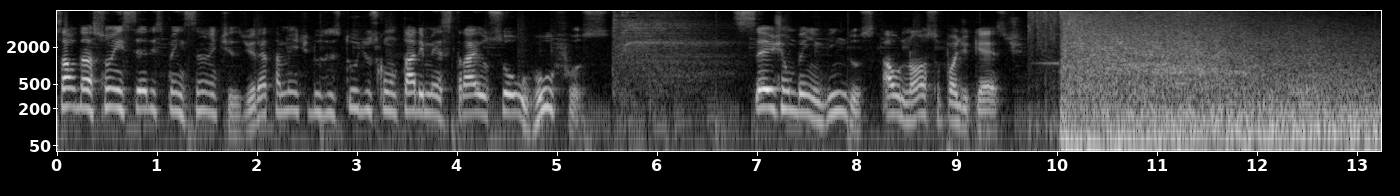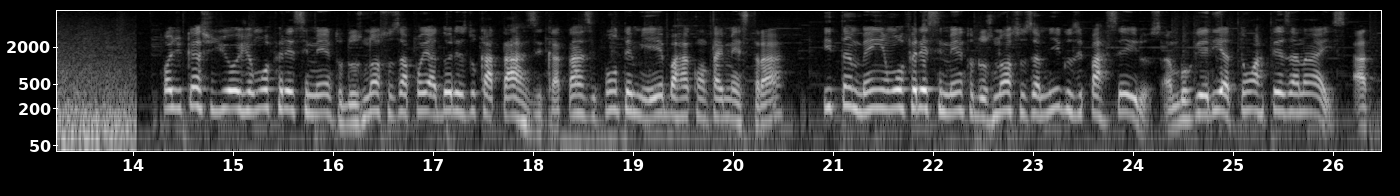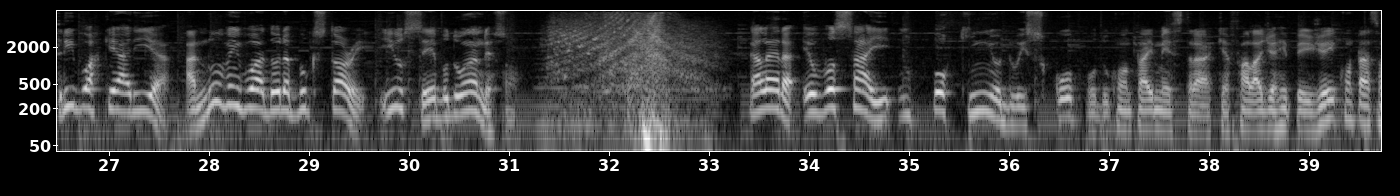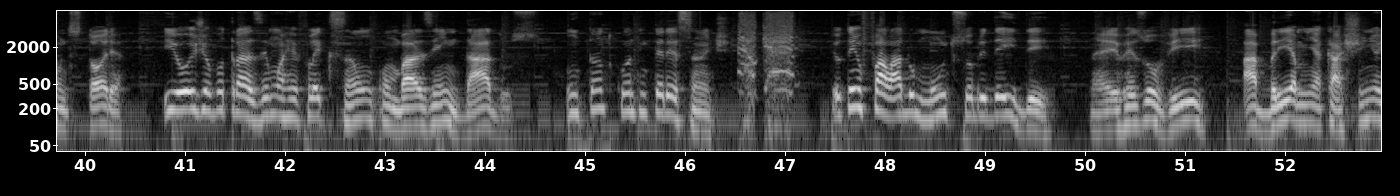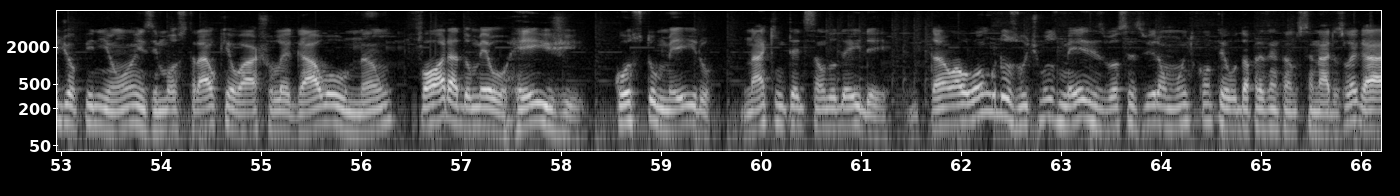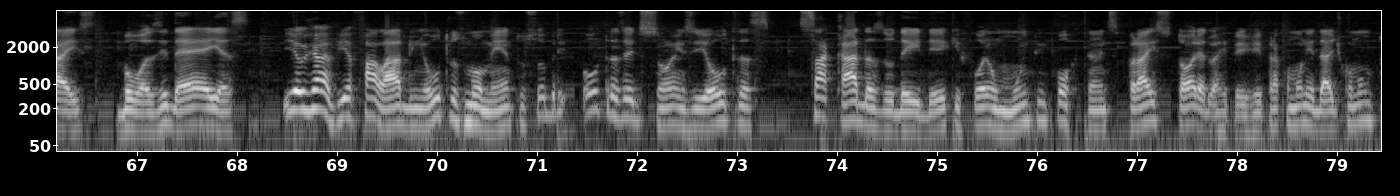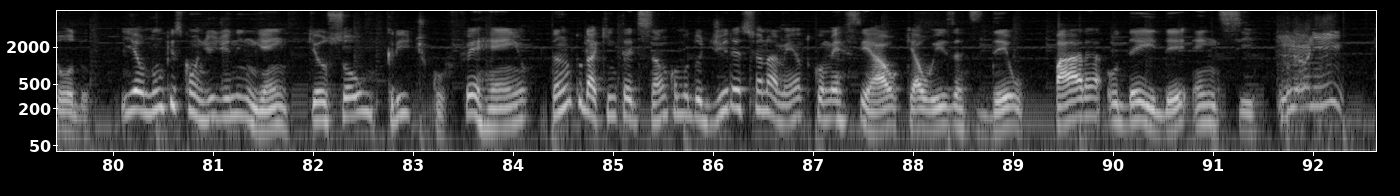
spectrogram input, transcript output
Saudações seres pensantes, diretamente dos estúdios Contar e Mestrar, eu sou o Rufus. Sejam bem-vindos ao nosso podcast. O podcast de hoje é um oferecimento dos nossos apoiadores do Catarse, catarse.me barra e também é um oferecimento dos nossos amigos e parceiros, Hamburgueria Tom Artesanais, a Tribo Arquearia, a Nuvem Voadora Bookstory e o Sebo do Anderson. Galera, eu vou sair um pouquinho do escopo do Contar e Mestrar, que é falar de RPG e contação de história, e hoje eu vou trazer uma reflexão com base em dados, um tanto quanto interessante. Eu tenho falado muito sobre D&D, eu resolvi abrir a minha caixinha de opiniões e mostrar o que eu acho legal ou não, fora do meu rage costumeiro na quinta edição do D&D. Então, ao longo dos últimos meses, vocês viram muito conteúdo apresentando cenários legais, boas ideias, e eu já havia falado em outros momentos sobre outras edições e outras sacadas do D&D que foram muito importantes para a história do RPG e para a comunidade como um todo. E eu nunca escondi de ninguém que eu sou um crítico ferrenho tanto da quinta edição como do direcionamento comercial que a Wizards deu para o D&D em si.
